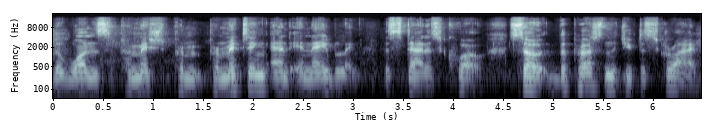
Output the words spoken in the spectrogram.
the ones permis- per- permitting and enabling the status quo? So the person that you've described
